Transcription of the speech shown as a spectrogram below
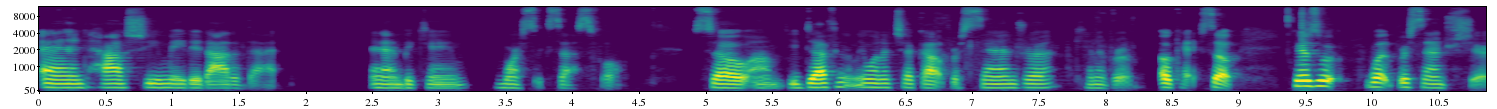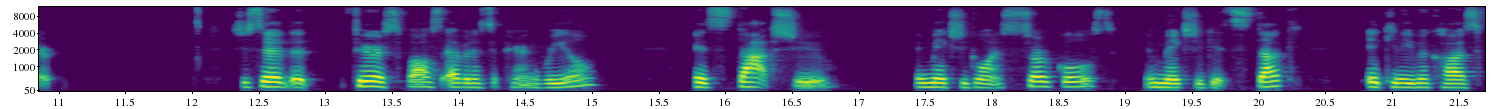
and how she made it out of that and became more successful. So um, you definitely want to check out Versandra Kennebrew. Okay, so here's what, what Versandra shared. She said that fear is false evidence appearing real. It stops you. It makes you go in circles. It makes you get stuck. It can even cause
